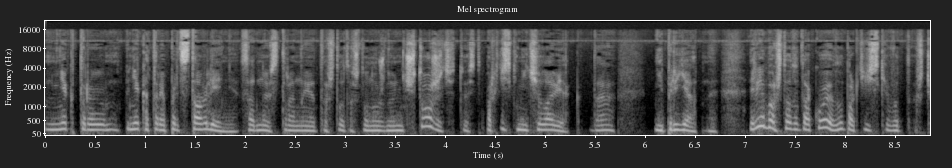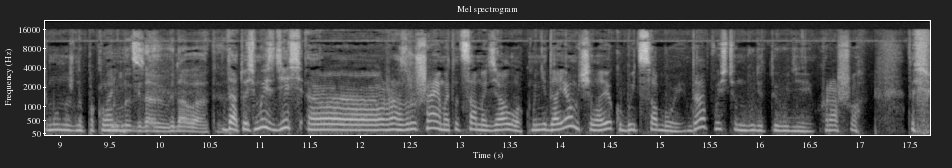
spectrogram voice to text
некоторое, некоторое представление. С одной стороны, это что-то, что нужно уничтожить, то есть практически не человек, да, неприятное. Либо что-то такое, ну, практически вот, чему нужно поклониться. Мы виноваты. Да, то есть мы здесь э, разрушаем этот самый диалог. Мы не даем человеку быть собой. Да, пусть он будет иудеем. Хорошо. То есть,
